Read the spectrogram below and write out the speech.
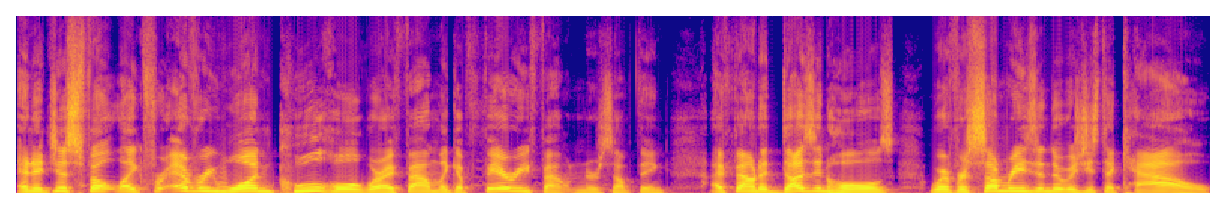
And it just felt like for every one cool hole where I found like a fairy fountain or something, I found a dozen holes where for some reason there was just a cow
